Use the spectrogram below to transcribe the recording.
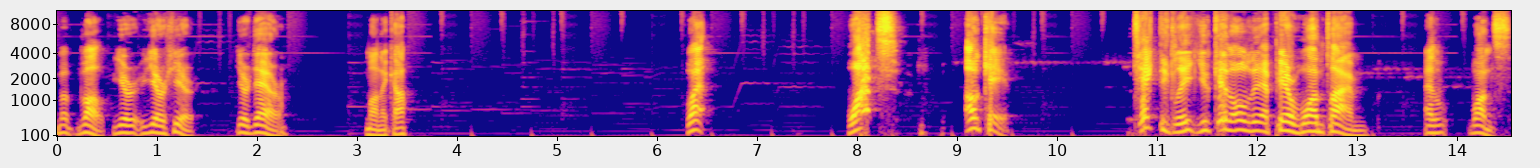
well, you're you're here. You're there, Monica. What? What? Okay. Technically, you can only appear one time. At once,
